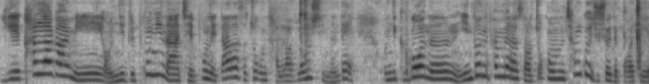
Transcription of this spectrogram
이게 컬러감이 언니들 폰이나 제 폰에 따라서 조금 달라 보일 수 있는데 언니 그거는 인터넷 판매라서 조금 참고해 주셔야 될 것 같아요.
